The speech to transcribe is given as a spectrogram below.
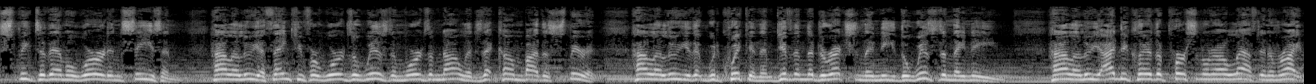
speak to them a word in season. Hallelujah. Thank you for words of wisdom, words of knowledge that come by the Spirit. Hallelujah. That would quicken them, give them the direction they need, the wisdom they need. Hallelujah. I declare the person on our left and right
